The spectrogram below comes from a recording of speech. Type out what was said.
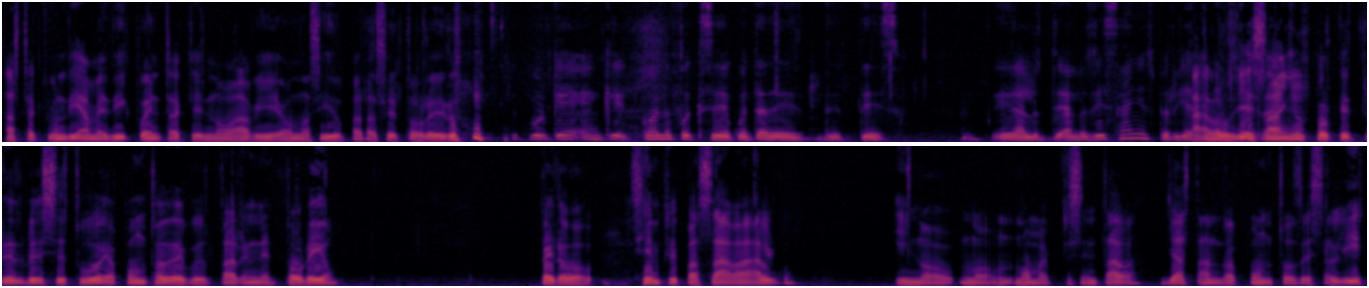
Hasta que un día me di cuenta que no había nacido para ser torero. ¿Por qué? ¿En qué? ¿Cuándo fue que se dio cuenta de, de eso? Eh, a los, a los 10 años, pero ya A los 10 años, porque tres veces estuve a punto de debutar en el toreo, pero siempre pasaba algo y no, no, no me presentaba. Ya estando a punto de salir,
